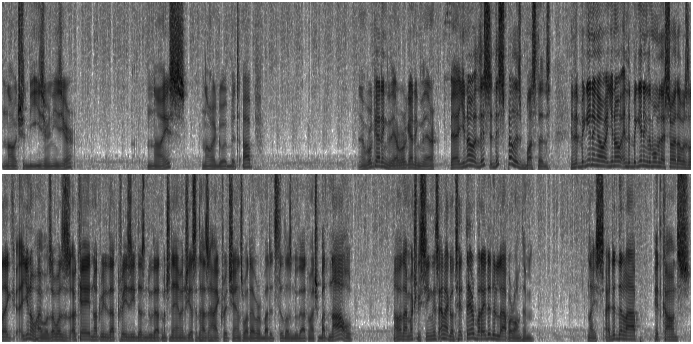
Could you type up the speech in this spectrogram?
Now it should be easier and easier. Nice. Now I go a bit up. Uh, we're getting there, we're getting there. Uh, you know, this this spell is busted. In the beginning, I, you know, in the beginning, the moment I saw it, I was like, you know how I was. I was, okay, not really that crazy, doesn't do that much damage. Yes, it has a high crit chance, whatever, but it still doesn't do that much. But now, now that I'm actually seeing this, and I got hit there, but I did a lap around him. Nice. I did the lap. It counts.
